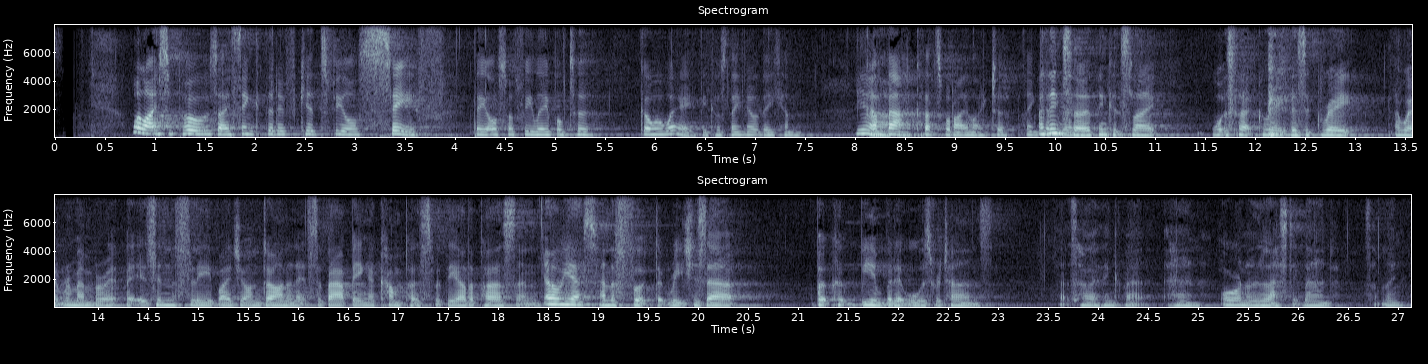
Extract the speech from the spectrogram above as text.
Well, I suppose I think that if kids feel safe, they also feel able to go away because they know they can yeah. come back. That's what I like to think. I anyway. think so. I think it's like, what's that great? There's a great, I won't remember it, but it's in The Flea by John Donne, and it's about being a compass with the other person. Oh, yes. And the foot that reaches out, but being, but it always returns. That's how I think about hen, or on an elastic band, something.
